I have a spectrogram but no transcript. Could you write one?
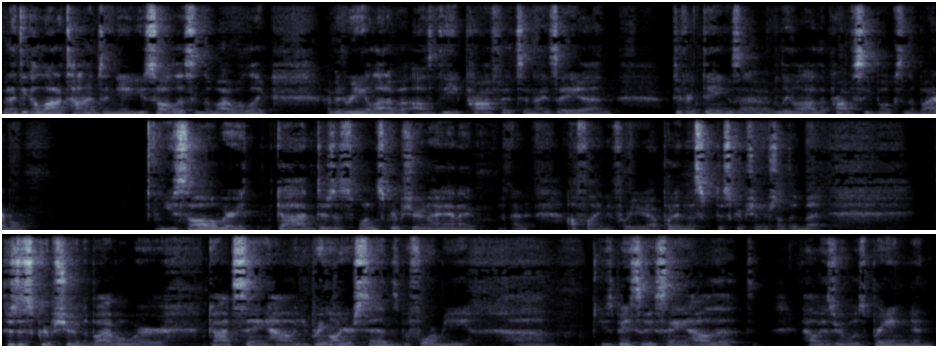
But I think a lot of times, and you, you saw this in the Bible, like I've been reading a lot of, of the prophets and Isaiah and different things. I've read a lot of the prophecy books in the Bible. And you saw where God, there's this one scripture, and I and I, I I'll find it for you. I'll put it in the description or something. But there's a scripture in the Bible where God's saying how you bring all your sins before me. Um, he's basically saying how the how Israel was bringing and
